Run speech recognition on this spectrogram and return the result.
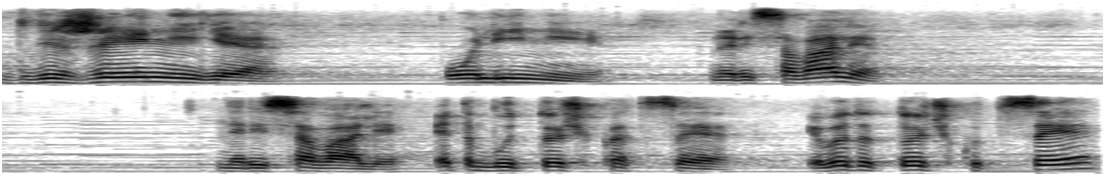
движение по линии. Нарисовали? Нарисовали. Это будет точка С. И в эту точку С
